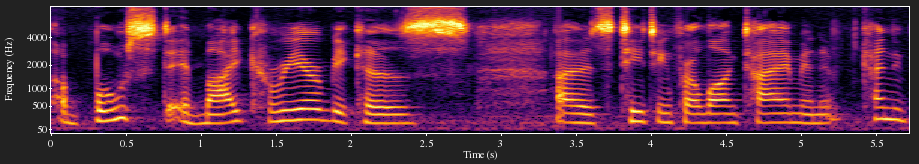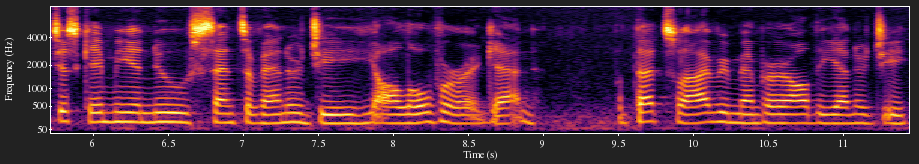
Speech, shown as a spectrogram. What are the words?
a boost in my career because. I was teaching for a long time, and it kind of just gave me a new sense of energy all over again. But that's I remember all the energy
